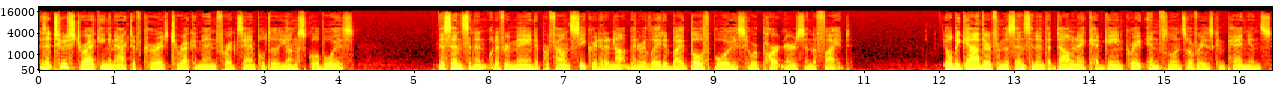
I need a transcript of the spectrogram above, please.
Is it too striking an act of courage to recommend, for example, to young schoolboys? This incident would have remained a profound secret had it not been related by both boys who were partners in the fight. It will be gathered from this incident that Dominic had gained great influence over his companions,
